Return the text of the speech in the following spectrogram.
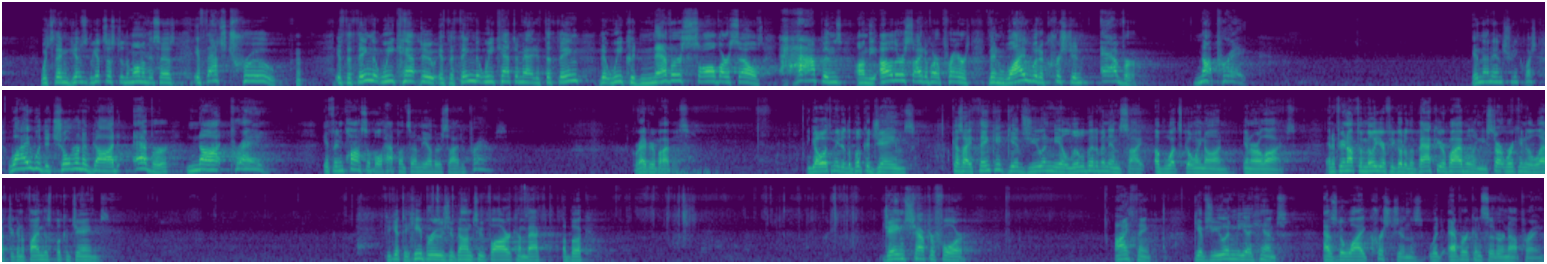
which then gives, gets us to the moment that says, if that's true, if the thing that we can't do, if the thing that we can't imagine, if the thing that we could never solve ourselves happens on the other side of our prayers, then why would a Christian ever not pray? Isn't that an interesting question? Why would the children of God ever not pray if impossible happens on the other side of prayers? Grab your Bibles. Go with me to the book of James because I think it gives you and me a little bit of an insight of what's going on in our lives. And if you're not familiar, if you go to the back of your Bible and you start working to the left, you're going to find this book of James. If you get to Hebrews, you've gone too far, come back a book. James chapter 4, I think, gives you and me a hint as to why Christians would ever consider not praying.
